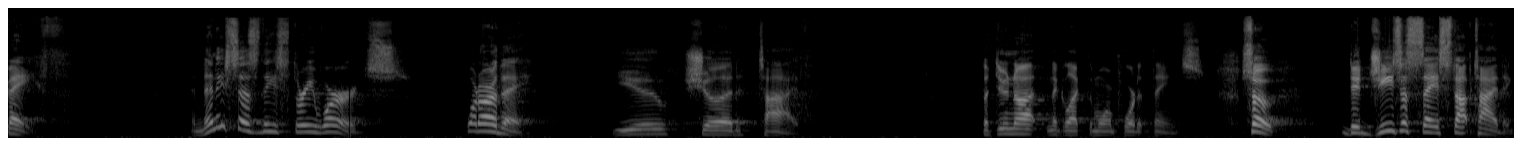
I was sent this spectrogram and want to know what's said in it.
faith. And then he says these three words. What are they? You should tithe. But do not neglect the more important things. So, did Jesus say stop tithing?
